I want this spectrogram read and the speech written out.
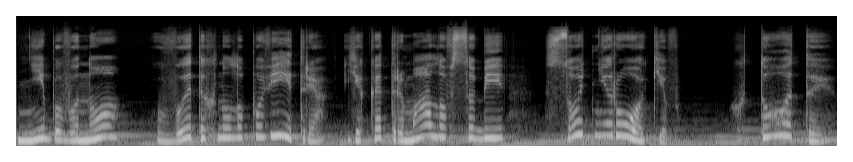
ніби воно видихнуло повітря, яке тримало в собі сотні років. Хто ти?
